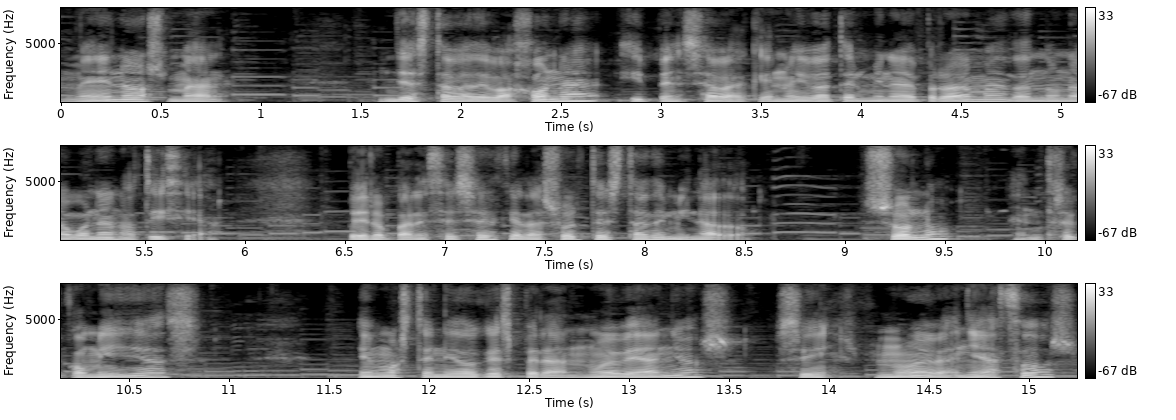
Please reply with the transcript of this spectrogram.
menos mal. Ya estaba de bajona y pensaba que no iba a terminar el programa dando una buena noticia, pero parece ser que la suerte está de mi lado. Solo, entre comillas, hemos tenido que esperar nueve años, sí, nueve añazos,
